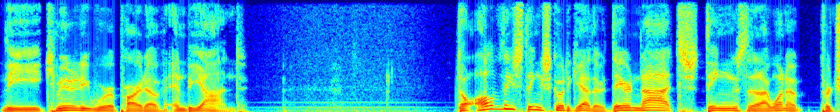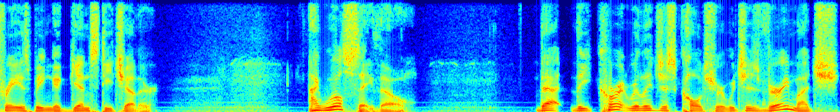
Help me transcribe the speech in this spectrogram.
the community we're a part of and beyond. Though all of these things go together, they're not things that I want to portray as being against each other. I will say, though, that the current religious culture, which is very much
